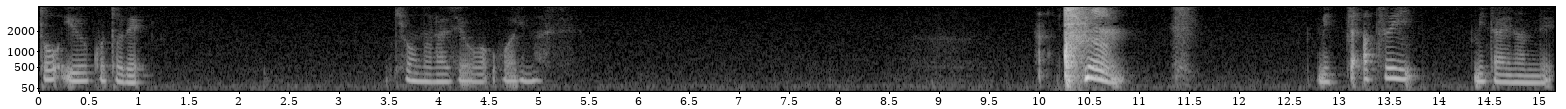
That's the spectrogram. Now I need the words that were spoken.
ということで今日のラジオは終わります。めっちゃ暑いみたいなんで。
